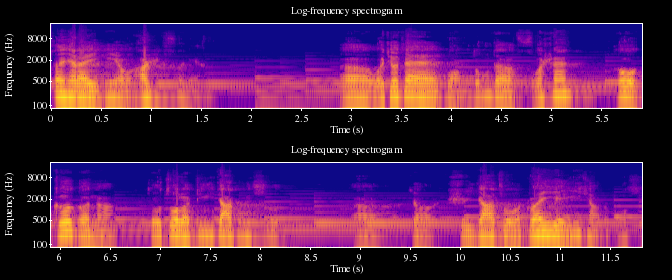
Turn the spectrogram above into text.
算下来已经有二十四年。呃，我就在广东的佛山，和我哥哥呢，就做了第一家公司，呃，叫是一家做专业音响的公司，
